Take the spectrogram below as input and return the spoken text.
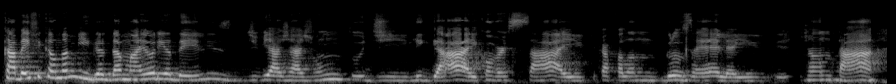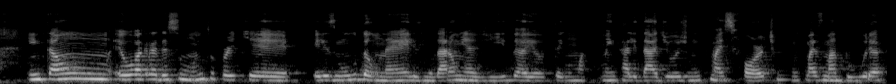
acabei ficando amiga da maioria deles, de viajar junto, de ligar e conversar e ficar falando groselha e jantar. Então, eu agradeço muito porque eles mudam, né? Eles mudaram minha vida. Eu tenho uma mentalidade hoje muito mais forte, muito mais madura.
